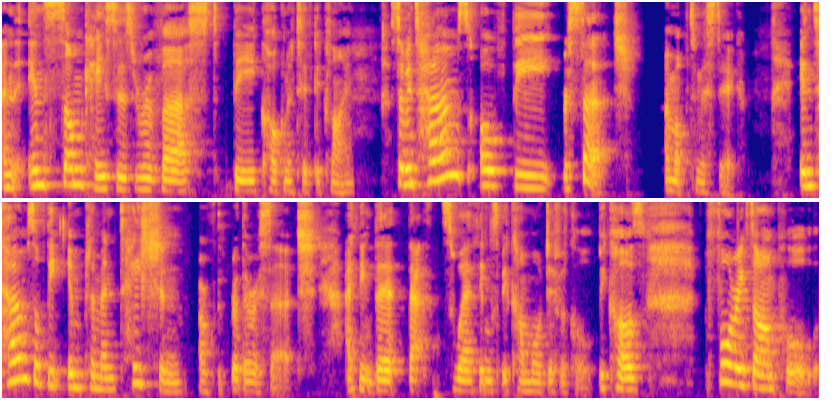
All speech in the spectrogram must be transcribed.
and, in some cases, reversed the cognitive decline. So, in terms of the research, I'm optimistic. In terms of the implementation of the research, I think that that's where things become more difficult because, for example,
